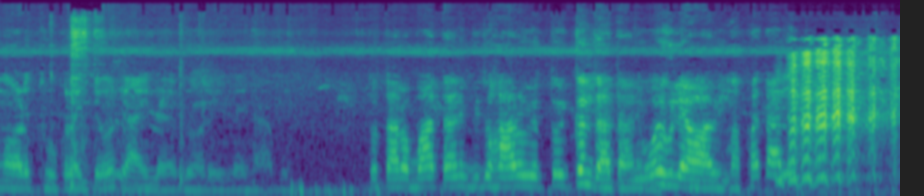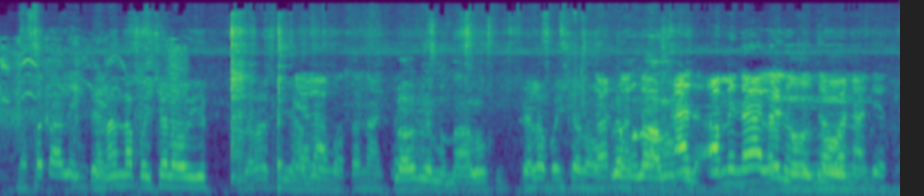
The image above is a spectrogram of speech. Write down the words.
મોડે થોકલા જવો આઈ લે દોડી લઈને આવે તો તારો બા તાણી બીજો સારો એક તો એક જ હતા ઓય હું લેવા આવી મફત આલે મફત આલે પેલા ના પૈસા લાવો એક પેલા આલો. ના લાવ લે મને આલો. પહેલા પૈસા લાવો તને મને આલો. અમે ના લે લો. ના દેતો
